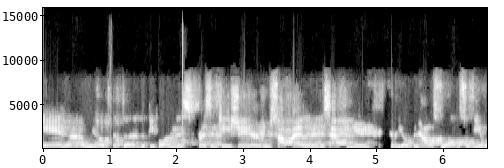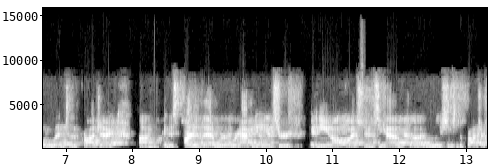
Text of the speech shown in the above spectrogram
And uh, we hope that the, the people on this presentation or who stop by later this afternoon for the open house will also be able to lend to the project. Um, and as part of that, we're, we're happy to answer any and all questions you have uh, in relation to the project.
